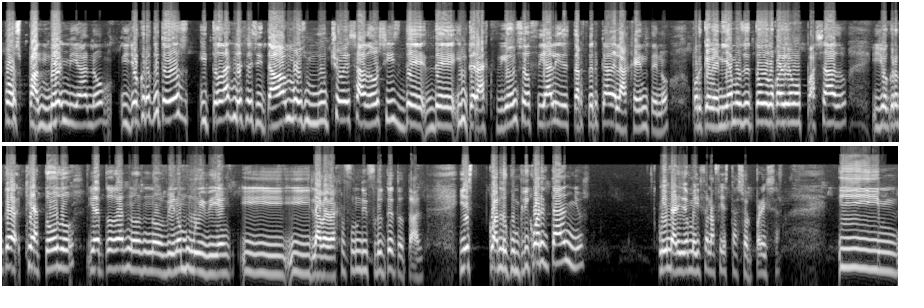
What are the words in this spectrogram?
post pandemia, ¿no? Y yo creo que todos y todas necesitábamos mucho esa dosis de, interacción social y de estar cerca de la gente, ¿no? Porque veníamos de todo lo que habíamos pasado y yo creo que, que a todos y a todas nos, nos vino muy bien y, y, la verdad es que fue un disfrute total. Y es cuando cumplí 40 años, mi marido me hizo una fiesta sorpresa y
